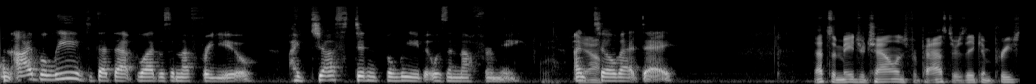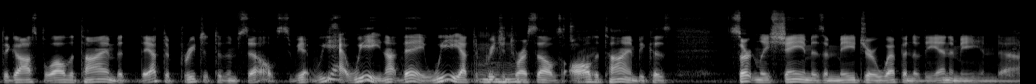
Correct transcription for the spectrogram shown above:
And I believed that that blood was enough for you I just didn't believe it was enough for me yeah. until that day. That's a major challenge for pastors. They can preach the gospel all the time, but they have to preach it to themselves. We, we, have, we, not they, we have to preach mm-hmm. it to mm-hmm. ourselves That's all right. the time because certainly shame is a major weapon of the enemy and uh,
